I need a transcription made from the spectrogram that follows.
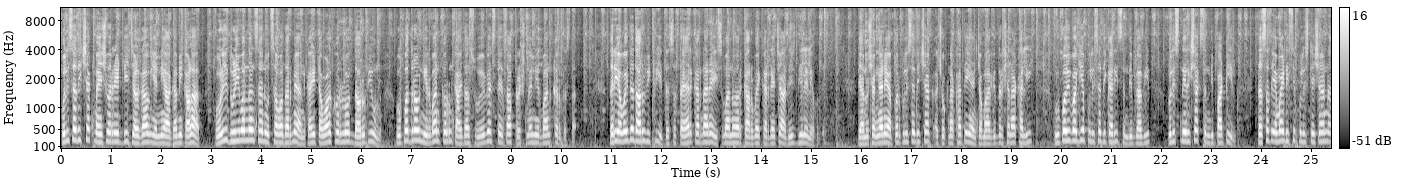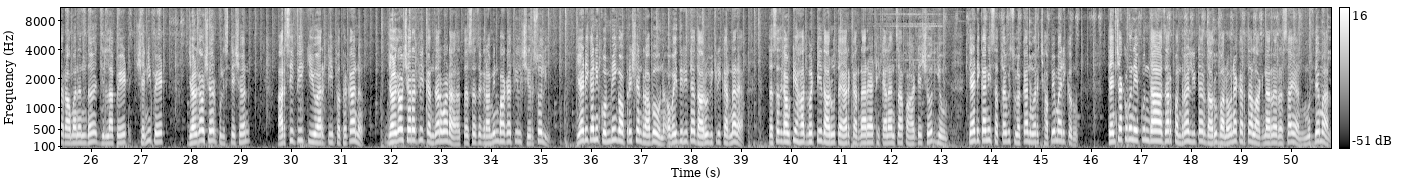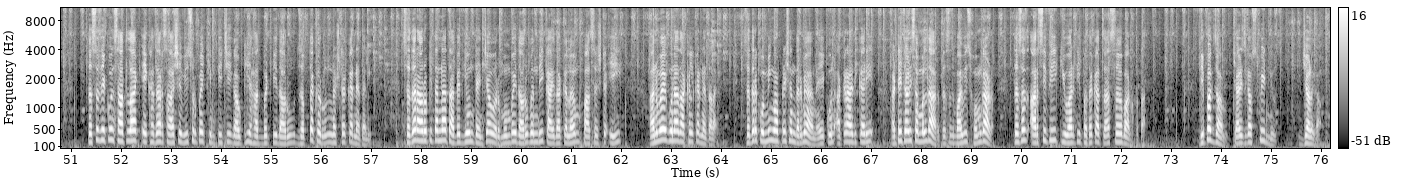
Police अधीक्षक महेश्वर रेड्डी जळगाव यांनी आगामी काळात होळी धुळीवंदन सण उत्सवादरम्यान काही टवाळखोर लोक दारू पिऊन उपद्रव निर्माण करून कायदा सुव्यवस्थेचा प्रश्न निर्माण करत असतात. तरी अवैध दारू विक्री तसंच तयार करणाऱ्या इस्मानवर कारवाई करण्याचे आदेश दिलेले होते. त्या अनुषंगाने अपर पोलीस अधीक्षक अशोक नाखाते यांच्या मार्गदर्शनाखाली उपविभागीय पोलीस अधिकारी संदीप गावित पोलीस निरीक्षक संदीप पाटील तसंच M I D C police station Ramanand Jilha Peth Shanipeth Jalgaon शहर police station R C P Q R T पथकानं जळगाव शहरातील कंजारवाडा तसंच ग्रामीण भागातील शिरसोली या ठिकाणी कोम्बिंग ऑपरेशन राबवून अवैधरित्या दारू विक्री करणाऱ्या तसंच गावठी हातभट्टी दारू तयार करणाऱ्या ठिकाणांचा पहाटे शोध घेऊन त्या ठिकाणी सत्तावीस लोकांवर छापेमारी करून त्यांच्याकडून एकूण दहा हजार पंधरा लिटर दारू बनवण्याकरता लागणारं रसायन मुद्देमाल तसंच एकूण सात लाख एक हजार सहाशे वीस रुपये किमतीची गावठी हातभट्टी दारू जप्त करून नष्ट करण्यात आली. सदर आरोपितांना ताब्यात घेऊन त्यांच्यावर मुंबई दारूबंदी कायदा कलम पासष्ट ई अन्वय गुन्हा दाखल करण्यात आला. सदर कोम्बिंग ऑपरेशन दरम्यान एकूण अकरा अधिकारी अठ्ठेचाळीस अंमलदार तसंच बावीस होमगार्ड तसंच R C P Q R T पथकाचा सहभाग होता. Deepak Jam Chalisgaon speed news Jalgaon.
